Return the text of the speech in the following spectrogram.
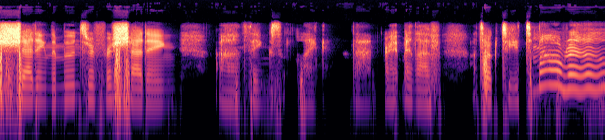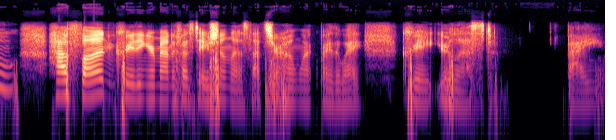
shedding the moons are for shedding uh, things like that. All right, my love. I'll talk to you tomorrow. Have fun creating your manifestation list. That's your homework, by the way. Create your list. Bye.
